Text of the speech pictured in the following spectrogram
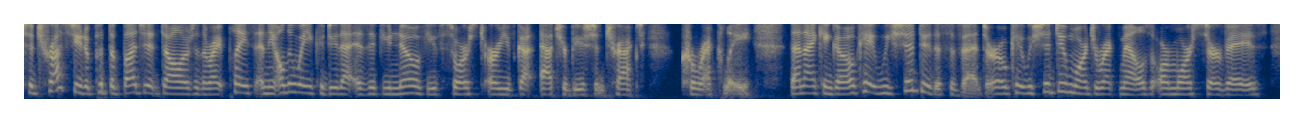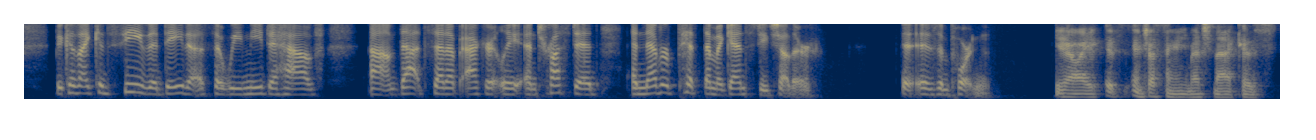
to trust you to put the budget dollars in the right place. And the only way you could do that is if you know if you've sourced or you've got attribution tracked correctly. Then I can go, okay, we should do this event, or okay, we should do more direct mails or more surveys because I can see the data. So we need to have um, that set up accurately and trusted and never pit them against each other it is important. You know, I, it's interesting that you mentioned that because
